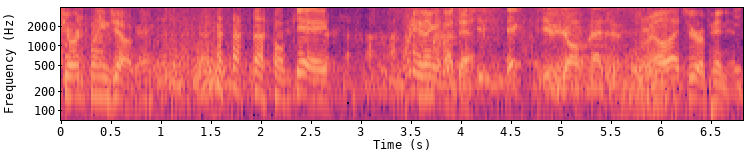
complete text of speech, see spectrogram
Short, clean joke, huh? Eh? okay. What do you think about that? Effective, your majesty. Well, that's your opinion.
